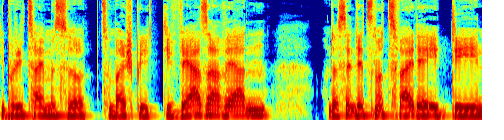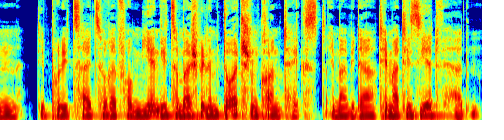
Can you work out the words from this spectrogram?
Die Polizei müsse zum Beispiel diverser werden. Und das sind jetzt nur zwei der Ideen, die Polizei zu reformieren, die zum Beispiel im deutschen Kontext immer wieder thematisiert werden.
